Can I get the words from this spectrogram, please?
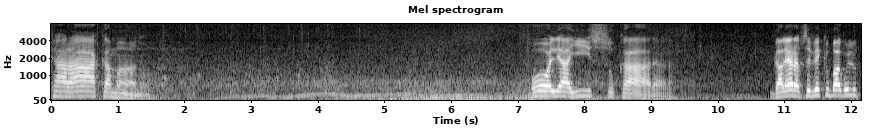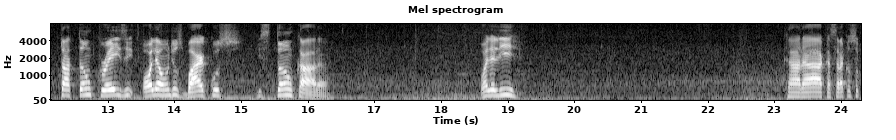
Caraca, mano. Olha isso, cara. Galera, você vê que o bagulho tá tão crazy. Olha onde os barcos estão, cara. Olha ali. Caraca, será que eu sou...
